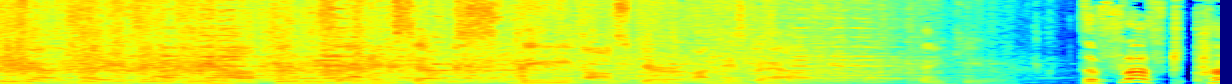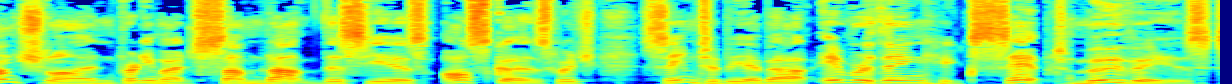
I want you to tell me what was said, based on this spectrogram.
Congratulates Anthony Hopkins and accepts the Oscar on his behalf. Thank you. The fluffed punchline pretty much summed up this year's Oscars, which seemed to be about everything except movies.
